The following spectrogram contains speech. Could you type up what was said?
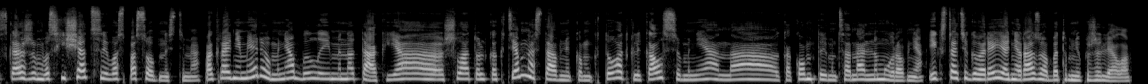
скажем, восхищаться его способностями. По крайней мере, у меня было именно так. Я шла только к тем наставникам, кто откликался мне на каком-то эмоциональном уровне. И, кстати говоря, я ни разу об этом не пожалела.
